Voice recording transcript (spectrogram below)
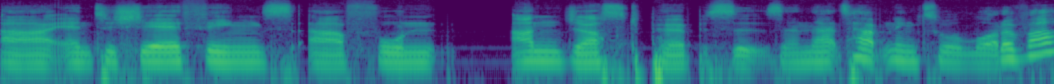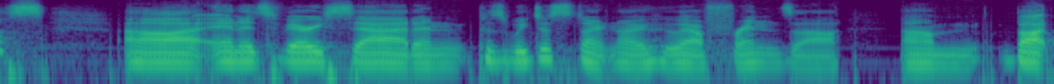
uh, and to share things uh, for unjust purposes, and that's happening to a lot of us, uh, and it's very sad, and because we just don't know who our friends are. Um, but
